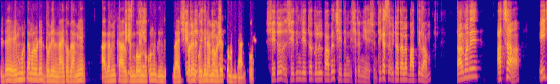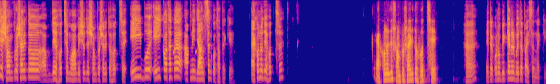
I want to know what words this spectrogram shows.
এটা এই মুহূর্তে আমার ওইটার দলিল নাই। তবে আমি আগামীকাল ঠিক আছে কিংবা অন্য কোনো দিন লাইভ করেন ঐদিন যেদিন আমি প্রমাণ নিয়ে আসব। সেই দ সেদিন যেটা দলিল পাবেন সেদিন সেটা নিয়ে আসেন। ঠিক আছে? ওইটা তাহলে বাদ দিলাম। তার মানে আচ্ছা এই যে সম্প্রসারিত যে হচ্ছে মহাবিশ্ব যে সম্প্রসারিত হচ্ছে এই এই কথাটা আপনি জানছেন কোথা থেকে? এখনও যে হচ্ছে? এখনও যে সম্প্রসারিত হচ্ছে হ্যাঁ, এটা কোনো বিজ্ঞানের বইতে পাইছেন নাকি?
